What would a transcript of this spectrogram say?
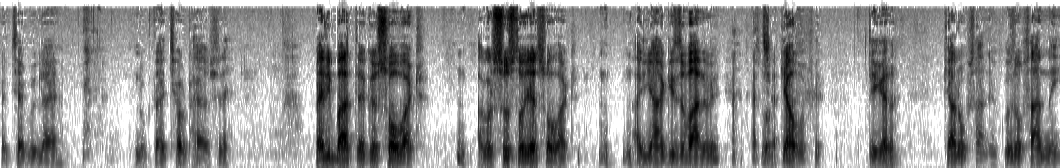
اچھا گلایا نقطہ اچھا اٹھایا اس نے۔ پہلی بات ہے کہ سو واٹ۔ اگر سست ہو جائے سو واٹ۔ یہاں کی زبان میں؟ تو اچھا۔ کیا ہو پھر؟ ٹھیک ہے نا؟ کیا نقصان ہے؟ کوئی نقصان نہیں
